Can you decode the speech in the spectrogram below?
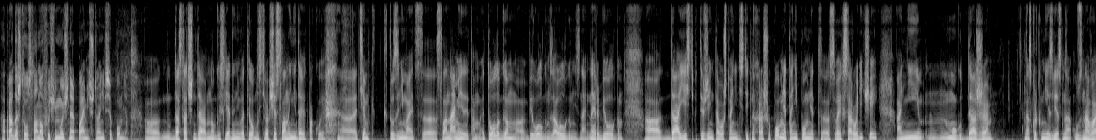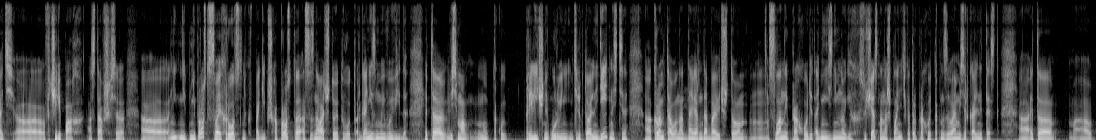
А правда, что у слонов очень мощная память, что они все помнят? А, ну, достаточно, да, много исследований в этой области. Вообще слоны не дают покоя а, тем, кто занимается слонами, там, этологом, а, биологом, зоологом, не знаю, нейробиологом. Да, есть подтверждение того, что они действительно хорошо помнят, они помнят своих сородичей, они могут даже насколько мне известно, узнавать э, в черепах оставшихся э, не, не просто своих родственников погибших, а просто осознавать, что это вот организм моего вида. Это весьма ну, такой приличный уровень интеллектуальной деятельности. А, кроме того, надо, наверное, добавить, что слоны проходят, одни из немногих существ на нашей планете, которые проходят так называемый зеркальный тест. Это а,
